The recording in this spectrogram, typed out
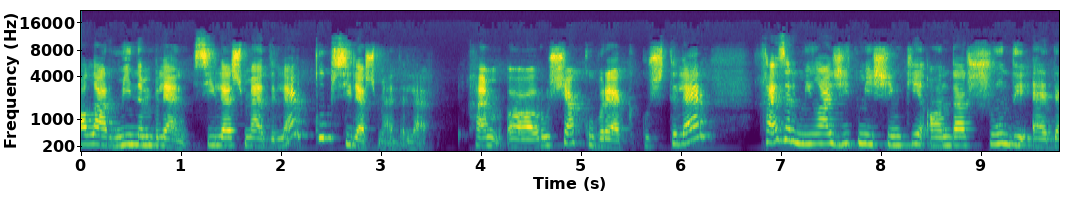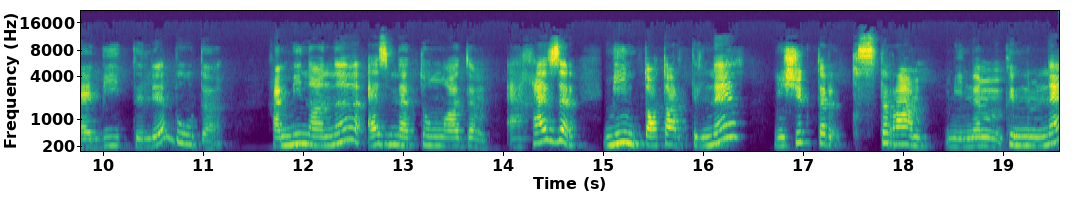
алар минем белән сөйләшмәделәр, күп сөйләшмәделәр. Һәм а, русча күбрәк күчтеләр. Хәзер миңа җитми, чөнки анда шундый әдәби теле булды. Һәм мин аны әз генә тыңладым. Ә хәзер мин татар телене ничектер кыстырам минем көнемне,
